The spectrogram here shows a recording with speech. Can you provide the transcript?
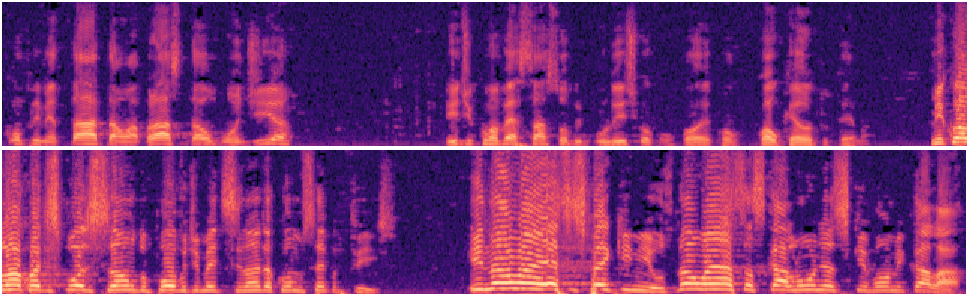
cumprimentar, dar um abraço, dar um bom dia e de conversar sobre política ou qualquer outro tema. Me coloco à disposição do povo de Medicinândia, como sempre fiz. E não é esses fake news, não é essas calúnias que vão me calar.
